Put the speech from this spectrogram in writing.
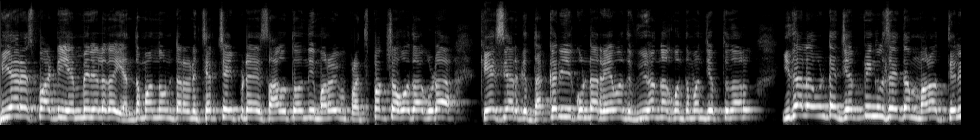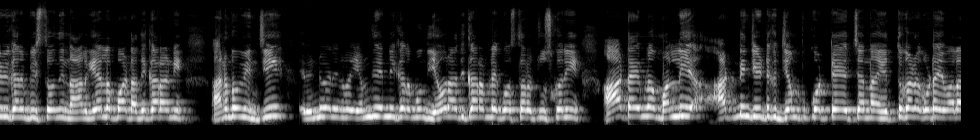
బీఆర్ఎస్ పార్టీ ఎమ్మెల్యేలుగా ఎంతమంది ఉంటారనే చర్చ ఇప్పుడే సాగుతోంది. మరోవైపు ప్రతిపక్ష హోదా కూడా కేసీఆర్కి దక్కనీయకుండా రేవంత్ వ్యూహంగా కొంతమంది చెప్తున్నారు. ఇదలా ఉంటే జంపింగ్లు సైతం మరో తెలివి కనిపిస్తోంది. నాలుగేళ్ళ పాటు అధికారాన్ని అనుభవించి రెండు వేల ఇరవై ఎనిమిది ఎన్నికల ముందు ఎవరు అధికారంలోకి వస్తారో చూసుకొని ఆ టైంలో మళ్ళీ అటు నుంచి ఇటుకు జంప్ కొట్టేయచ్చన్న ఎత్తుగడ కూడా ఇవాళ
